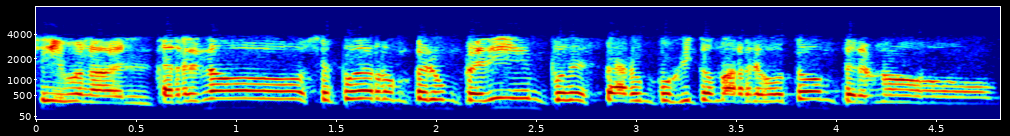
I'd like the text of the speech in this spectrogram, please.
Sí, bueno, el terreno se puede romper un pelín, puede estar un poquito más rebotón, pero no,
